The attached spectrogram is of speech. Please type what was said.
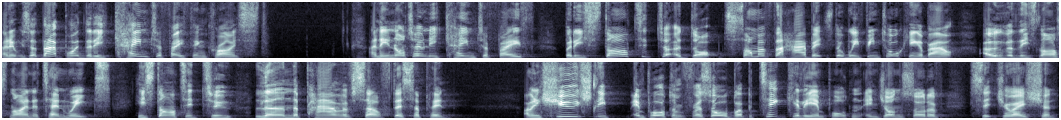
And it was at that point that he came to faith in Christ. And he not only came to faith, but he started to adopt some of the habits that we've been talking about over these last nine or 10 weeks. He started to learn the power of self discipline. I mean, hugely important for us all, but particularly important in John's sort of situation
